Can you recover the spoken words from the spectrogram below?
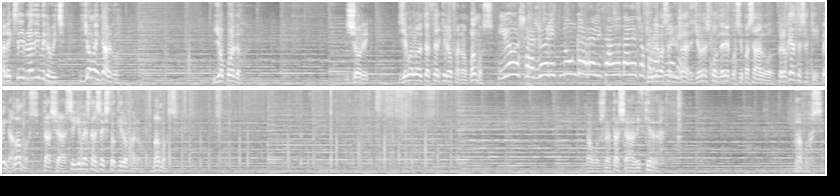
Alexei Vladimirovich, yo me encargo. Yo puedo. Jorik, llévalo al tercer quirófano. Vamos. Lyosha, Jorik nunca ha realizado tales Tú operaciones. le vas a ayudar, yo responderé por si pasa algo. ¿Pero qué haces aquí? Venga, vamos. Tasha, sígueme hasta el sexto quirófano. Vamos. Vamos, Natasha, a la izquierda. Vamos.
